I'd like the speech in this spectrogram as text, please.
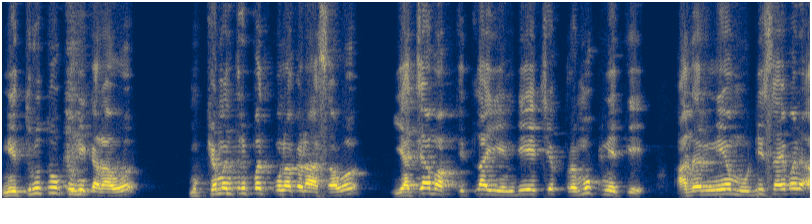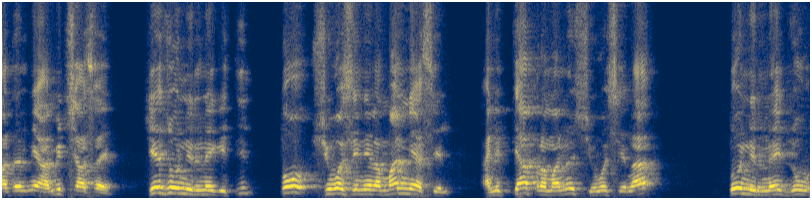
नेतृत्व कोणी करावं? मुख्यमंत्रीपद कोणाकडे असावं? याच्या बाबतीतला एनडीएचे प्रमुख नेते आदरणीय मोदी साहेब आणि आदरणीय अमित शाह साहेब हे जो निर्णय घेतील तो शिवसेनेला मान्य असेल. आणि त्याप्रमाणे शिवसेना तो निर्णय जो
